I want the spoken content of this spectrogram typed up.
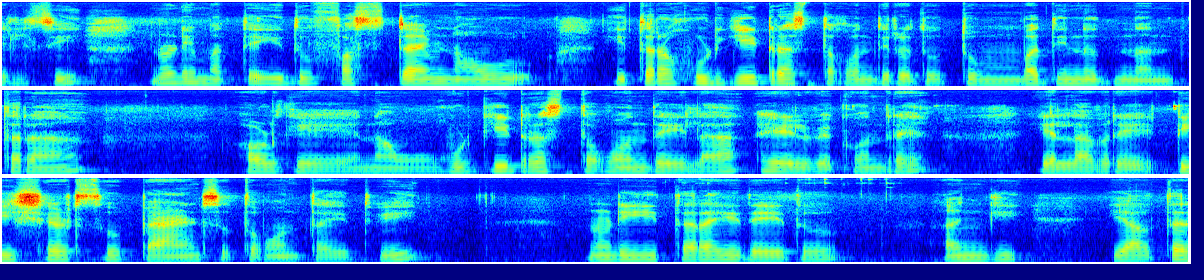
ತಿಳಿಸಿ. ನೋಡಿ, ಮತ್ತು ಇದು ಫಸ್ಟ್ ಟೈಮ್ ನಾವು ಈ ಥರ ಹುಡುಗಿ ಡ್ರೆಸ್ ತೊಗೊಂಡಿರೋದು ತುಂಬ ದಿನದ ನಂತರ. ಅವಳಿಗೆ ನಾವು ಹುಡುಗಿ ಡ್ರೆಸ್ ತೊಗೊಂಡೇ ಇಲ್ಲ ಹೇಳಬೇಕು ಅಂದರೆ ಎಲ್ಲ ಬರೀ ಟೀ ಶರ್ಟ್ಸು ಪ್ಯಾಂಟ್ಸು ತೊಗೊತಾ ಇದ್ವಿ. ನೋಡಿ, ಈ ಥರ ಇದೆ ಇದು. ಅಂಗಿ, ಯಾವ ಥರ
